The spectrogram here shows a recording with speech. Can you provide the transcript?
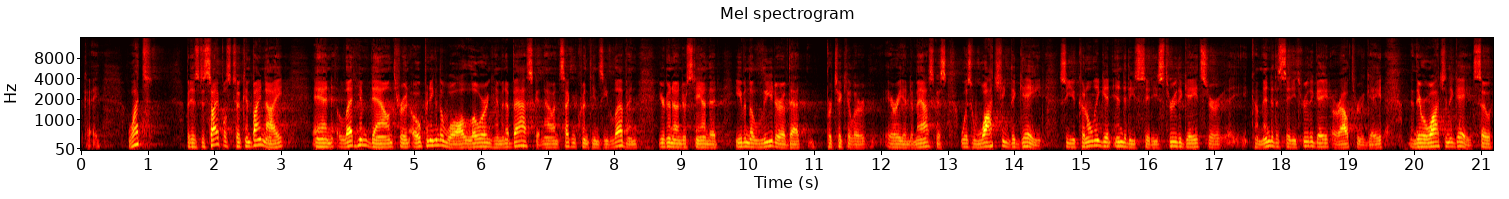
Okay, what? But his disciples took him by night and let him down through an opening in the wall, lowering him in a basket. Now, in 2 Corinthians 11, you're going to understand that even the leader of that particular area in Damascus was watching the gate. So you can only get into these cities through the gates, or uh, come into the city through the gate, or out through a gate. And they were watching the gate. So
